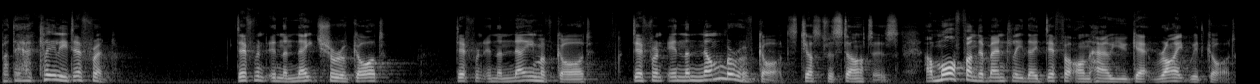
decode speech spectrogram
but they are clearly different. Different in the nature of God, different in the name of God, different in the number of gods, just for starters. And more fundamentally, they differ on how you get right with God.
